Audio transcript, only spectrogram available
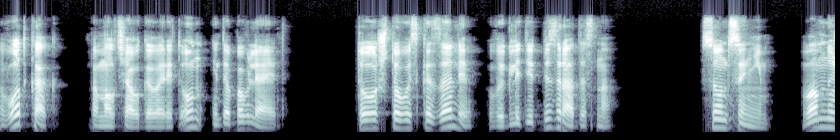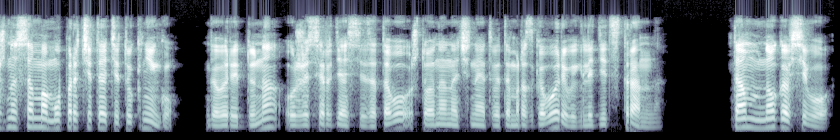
«Вот как?» – помолчав, говорит он и добавляет. «То, что вы сказали, выглядит безрадостно». «Солнце ним, вам нужно самому прочитать эту книгу», – говорит Дуна, уже сердясь из-за того, что она начинает в этом разговоре выглядеть странно. «Там много всего,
